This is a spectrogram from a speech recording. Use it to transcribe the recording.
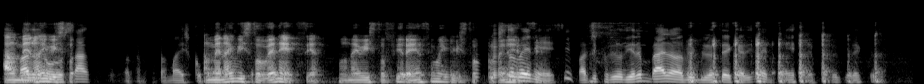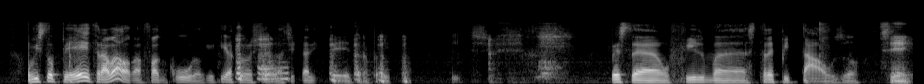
almeno hai visto, Non mai. Almeno hai visto Venezia, non hai visto Firenze, ma hai visto Venezia. Venezia, infatti potevo dire bella la biblioteca di Venezia. Ho visto Petra, ma vaffanculo, chi, chi la conosceva la città di Petra? prima? Questo è un film eh, strepitoso. Sì,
